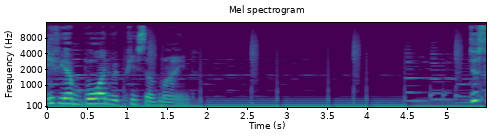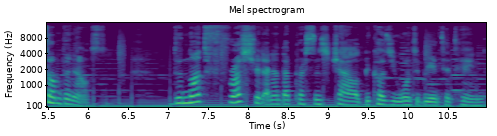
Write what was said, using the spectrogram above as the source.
If you're bored with peace of mind, do something else. Do not frustrate another person's child because you want to be entertained.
